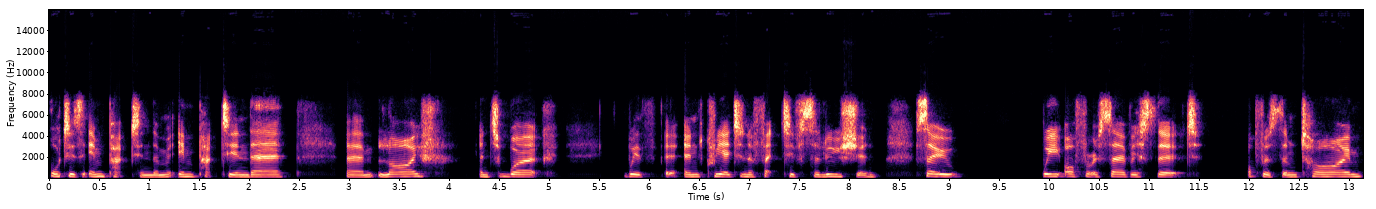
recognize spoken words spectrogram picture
what is impacting them, impacting their um, life, and to work with and create an effective solution. So we offer a service that offers them time,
